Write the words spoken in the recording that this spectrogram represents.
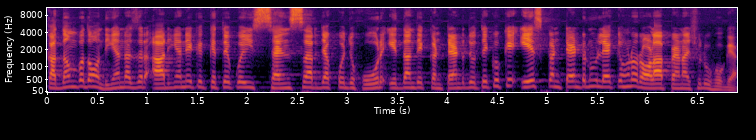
ਕਦਮ ਵਧਾਉਂਦੀਆਂ ਨਜ਼ਰ ਆ ਰਹੀਆਂ ਨੇ ਕਿ ਕਿਤੇ ਕੋਈ ਸੈਂਸਰ ਜਾਂ ਕੁਝ ਹੋਰ ਇਦਾਂ ਦੇ ਕੰਟੈਂਟ ਦੇ ਉੱਤੇ? ਕਿਉਂਕਿ ਇਸ ਕੰਟੈਂਟ ਨੂੰ ਲੈ ਕੇ ਹੁਣ ਰੌਲਾ ਪੈਣਾ ਸ਼ੁਰੂ ਹੋ ਗਿਆ।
